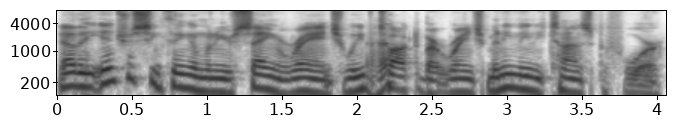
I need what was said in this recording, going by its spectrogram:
Now, the interesting thing and when you're saying range, we've talked about range many, many times before,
